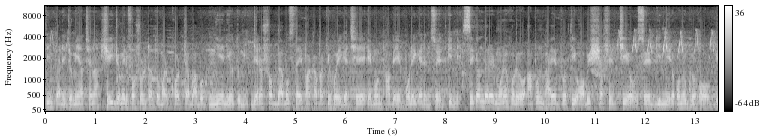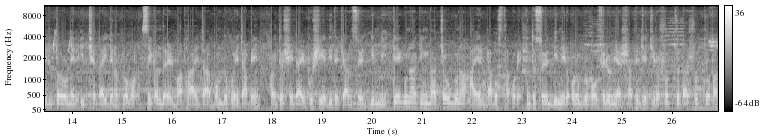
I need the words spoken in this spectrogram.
তিন কানে জমি আছে না? সেই জমির ফসলটা তোমার খরচা বাবদ নিয়ে নিও তুমি। যেন সব ব্যবস্থায় পাকাপাকি হয়ে গেছে এমন ভাবে বলে গেলেন সৈয়দ গিন্নি। সিকান্দারের মনে হলো, আপন ভাইয়ের প্রতি অবিশ্বাসের চেয়েও সৈয়দ গিন্নির অনুগ্রহ বিতরণের ইচ্ছেটাই যেন প্রবল। সিকান্দারের বাধা এটা বন্ধ হয়ে যাবে, হয়তো সেটাই পুষিয়ে দিতে চান সৈয়দ গিন্নি। তেগুনা কিংবা চৌগুনা আয়ের ব্যবস্থা করে। কিন্তু সৈয়দ গিন্নির অনুগ্রহ ফেরোমিয়ার সাথে যে চিরশত্রুতার সূত্রপাত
